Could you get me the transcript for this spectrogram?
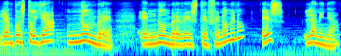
le han puesto ya nombre. El nombre de este fenómeno es la niña.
